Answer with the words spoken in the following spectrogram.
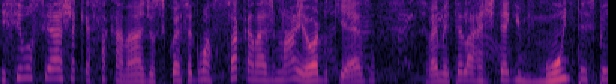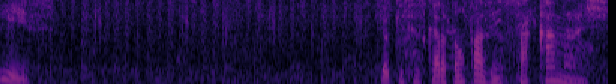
E se você acha que é sacanagem, ou se conhece alguma sacanagem maior do que essa, você vai meter lá a hashtag muita experiência. Que é o que esses caras estão fazendo. Sacanagem.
